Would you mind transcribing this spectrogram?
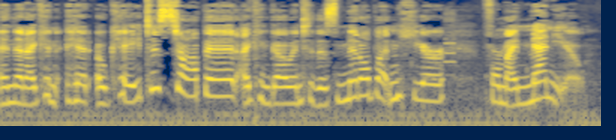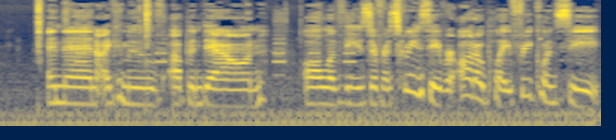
and then I can hit okay to stop it. I can go into this middle button here for my menu. And then I can move up and down all of these different screensaver, autoplay, frequency.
